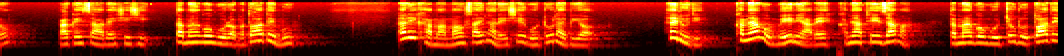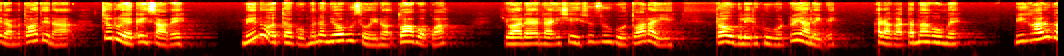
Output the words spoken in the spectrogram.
တော့ဘာကိစ္စပဲရှိရှိတမန်းကုန်းကိုတော့မသွားသင့်ဘူး အဲ့ဒီခါမှာမောင်ဆိုင်ကလည်းရှေ့ကိုတိုးလိုက်ပြီးတော့ဟဲ့လူကြီးခမ ्या ကိုမေးနေရပဲခမ ्या ဖြေစမ်းပါတမန်းကုန်းကိုကျုပ်တို့သွားသေးတာမသွားသေးတာကျုပ်တို့ရဲ့ကိစ္စပဲမင်းတို့အသက်ကိုမနှမျောဘူးဆိုရင်တော့သွားပေါ့ကွာရွာလန်းအတိုင်းအရှိစူးစူးကိုသွားလိုက်ရင်တော့ဥကလေးတစ်ခုကိုတွေ့ရလိမ့်မယ်အဲ့ဒါကတမန်းကုန်းပဲမိခါတို့က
